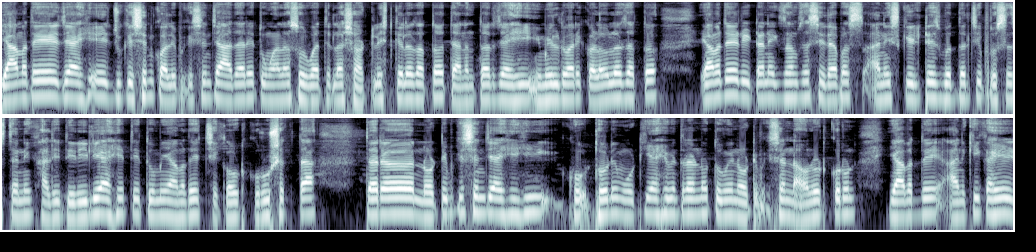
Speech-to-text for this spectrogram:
यामध्ये जे आहे एज्युकेशन क्वालिफिकेशनच्या आधारे तुम्हाला सुरुवातीला शॉर्टलिस्ट केलं जातं. त्यानंतर जे आहे ईमेलद्वारे कळवलं जातं. यामध्ये रिटर्न एक्झामचा सिलेबस आणि स्किल टेस्टबद्दलची प्रोसेस त्यांनी खाली दिलेली आहे. ते तुम्ही यामध्ये चेकआउट करू शकता. तर नोटिफिकेशन जी आहे ही खो थोडी मोठी आहे मित्रांनो. तुम्ही नोटिफिकेशन डाउनलोड करून यामध्ये आणखी काही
